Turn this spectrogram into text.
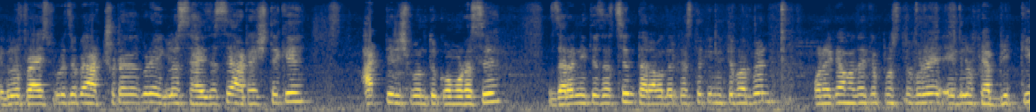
এগুলোর প্রাইস পড়ে যাবে আটশো টাকা করে, এগুলোর সাইজ আছে আঠাশ থেকে আটত্রিশ পর্যন্ত কোমর আছে। যারা নিতে চাচ্ছেন, তারা আমাদের কাছ থেকে নিতে পারবেন। অনেকে আমাদেরকে প্রশ্ন করে, এগুলো ফ্যাব্রিক কি?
